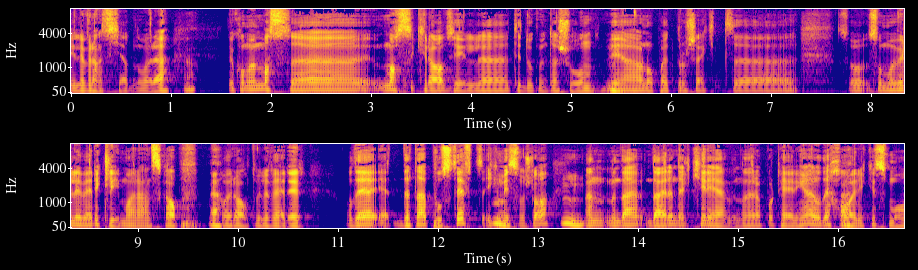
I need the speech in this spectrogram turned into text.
i leveransekjedene våre. Ja. Det kommer masse, masse krav til, eh, til dokumentasjon. Vi Mm. er nå på et prosjekt eh, så, så må vi levere klimaregnskap for alt vi leverer. Og det, Dette er positivt, ikke misforstå, Mm. men, men det, er, det er en del krevende rapporteringer. Og det har ikke små,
